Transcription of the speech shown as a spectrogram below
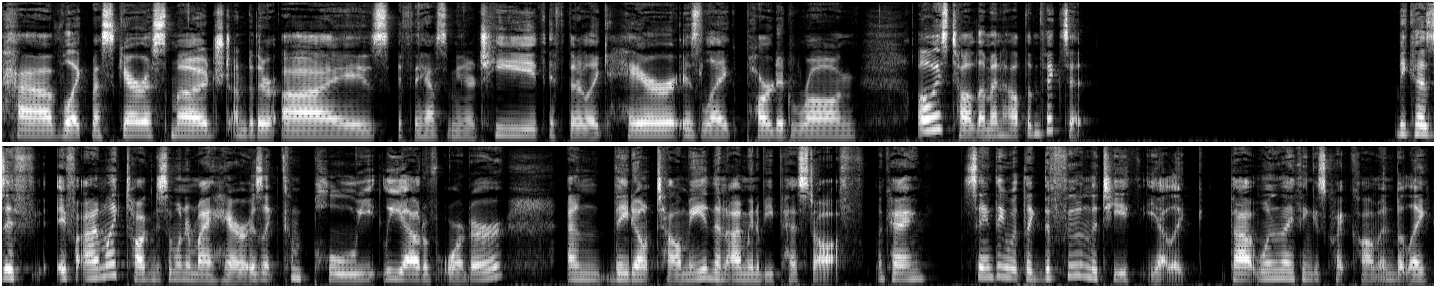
have like mascara smudged under their eyes, if they have something in their teeth, if their like hair is like parted wrong, always tell them and help them fix it. Because if if I'm like talking to someone and my hair is like completely out of order and they don't tell me, then I'm to be pissed off, okay? Same thing with like the food and the teeth. Yeah, like that one I think is quite common, but like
